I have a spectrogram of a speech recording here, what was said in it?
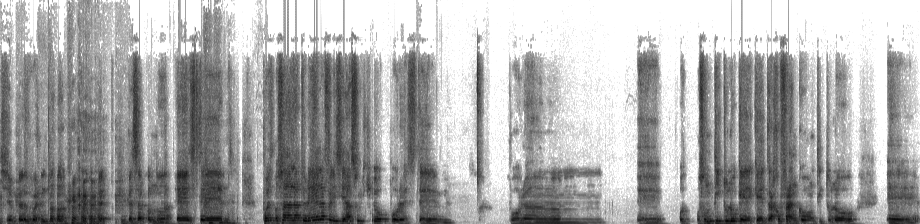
Siempre es bueno empezar con duda. Este, pues, o sea, la teoría de la felicidad surgió por este, por, um, eh, o, sea, un título que, que, trajo Franco, un título, eh,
